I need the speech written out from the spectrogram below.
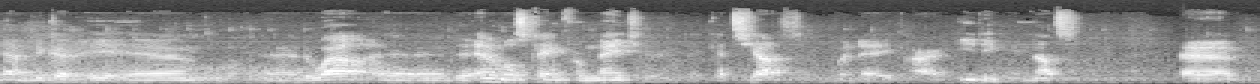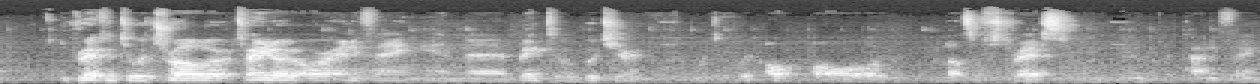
yeah, because um, the wild, the animals came from nature. They get shot when they are eating and not driven to a trailer or anything and uh, bring to a butcher with, with all, all, lots of stress and, that kind of thing.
